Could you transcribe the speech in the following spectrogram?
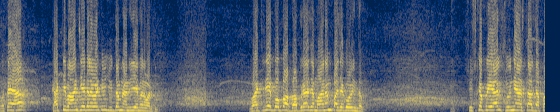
వస్తాయా? కత్తి వాంచేతలు పడితే యుద్ధం నన్ను చేయమని పడుతుంది. వటిదే బొబ్బ బబ్రాజమానం భజగోవిందం. శుష్క ప్రియాలు శూన్యాస్తాలు తప్ప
